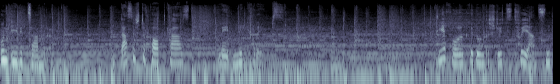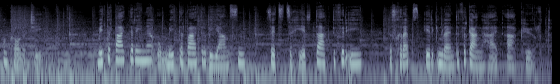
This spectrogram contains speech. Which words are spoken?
und ich bin Sandra. Und das ist der Podcast Leben mit Krebs. Diese Folge wird unterstützt von Janssen Oncology. Mitarbeiterinnen und Mitarbeiter bei Janssen setzen sich jeden Tag dafür ein, dass Krebs irgendwann der Vergangenheit angehört.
